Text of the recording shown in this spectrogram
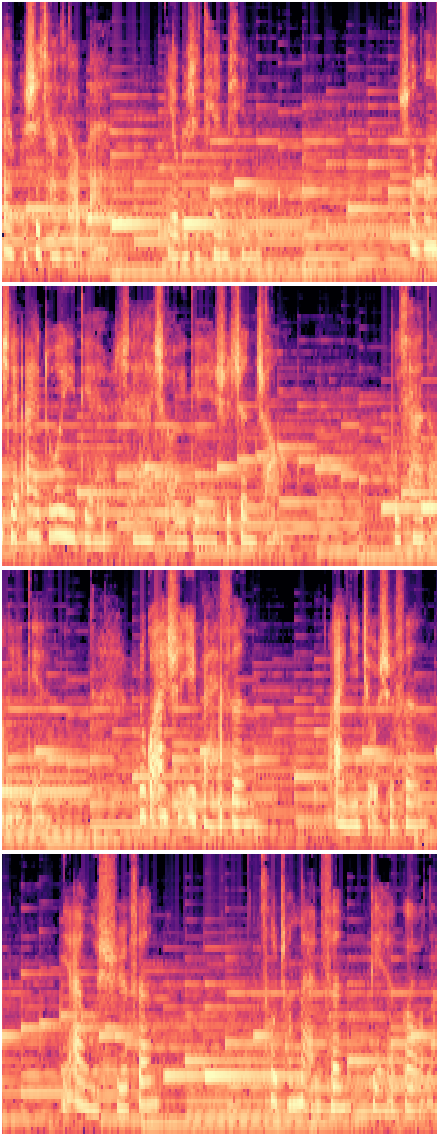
爱不是跷跷板，也不是天平，双方谁爱多一点，谁爱少一点也是正常。不恰当一点。如果爱是一百分，我爱你九十分，你爱我十分，凑成满分便也够了。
